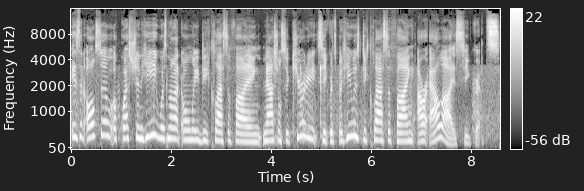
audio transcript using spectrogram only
Is it also a question? He was not only declassifying national security secrets, but he was declassifying our allies' secrets.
